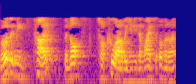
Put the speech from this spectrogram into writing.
mahuduk means tight, but not tokua where you need a mice umanoi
